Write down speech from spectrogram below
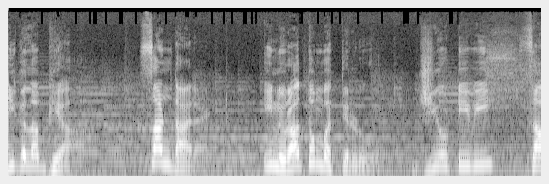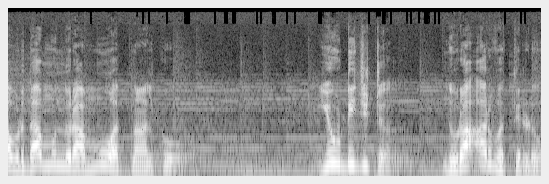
ಈಗ ಲಭ್ಯ. ಸನ್ ಡೈರೆಕ್ಟ್ ಇನ್ನೂರ ತೊಂಬತ್ತೆರಡು ಜಿಯೋ ಟಿವಿ ಸಾವಿರದ ಮುನ್ನೂರ ಮೂವತ್ನಾಲ್ಕು ಯು ಡಿಜಿಟಲ್ ನೂರ ಅರವತ್ತೆರಡು.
